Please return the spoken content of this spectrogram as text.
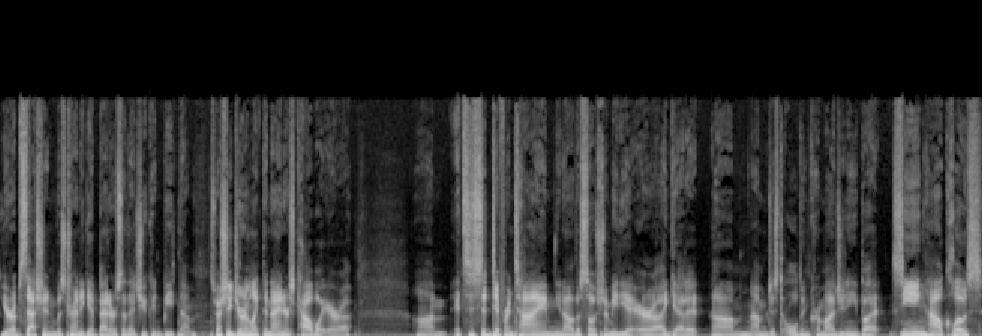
Your obsession was trying to get better so that you can beat them, especially during like the Niners Cowboy era. Um, it's just a different time, you know, the social media era. I get it. Um, I'm just old and curmudgeony, but seeing how close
